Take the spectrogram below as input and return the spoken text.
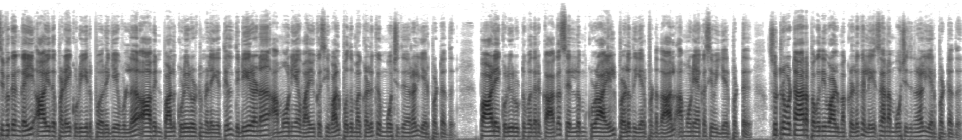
சிவகங்கை ஆயுதப்படை குடியிருப்பு அருகே உள்ள ஆவின் பால் குளிரூட்டும் நிலையத்தில் திடீரென அமோனியா வாயு கசிவால் பொதுமக்களுக்கு மூச்சு திணறல் ஏற்பட்டது. பாலை குளிரூட்டுவதற்காக செல்லும் குழாயில் பழுது ஏற்பட்டதால் அமோனியா கசிவு ஏற்பட்டு சுற்றுவட்டார பகுதி வாழ் மக்களுக்கு லேசான மூச்சு திணறல் ஏற்பட்டது.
